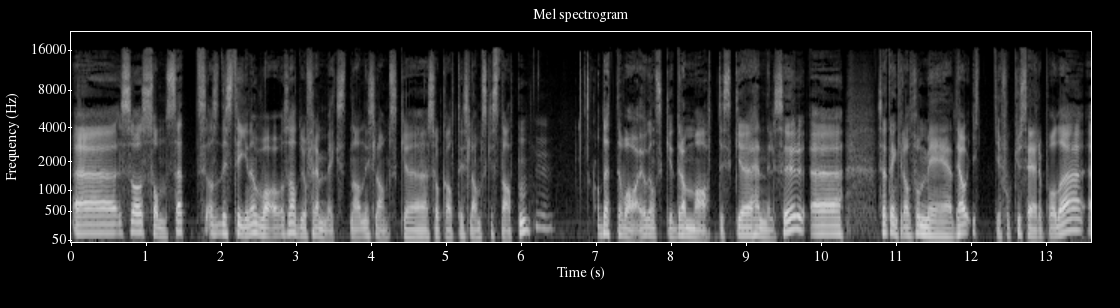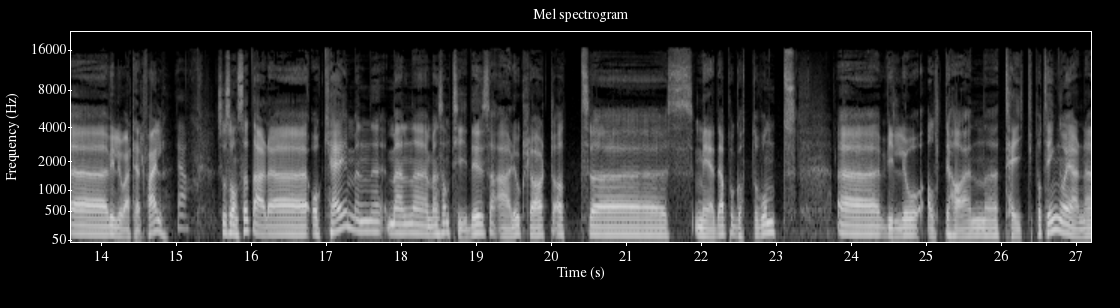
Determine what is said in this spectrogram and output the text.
Eh, så sånn sett, altså disse tingene var Og så hadde jo fremveksten av den islamske, såkalt islamske staten. Og dette var jo ganske dramatiske hendelser. Eh, så jeg tenker at for media å ikke fokusere på det, eh, ville jo vært helt feil. Ja. Så sånn sett er det ok, men, men, men samtidig så er det jo klart at uh, media på godt og vondt uh, vil jo alltid ha en eh, take på ting, og gjerne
